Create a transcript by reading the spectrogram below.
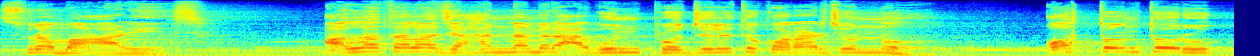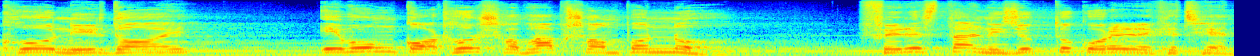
সুরা মা আরিজ আল্লাহ তালা জাহান্নামের আগুন প্রজ্বলিত করার জন্য অত্যন্ত রুক্ষ, নির্দয় এবং কঠোর স্বভাব সম্পন্ন ফেরেস্তা নিযুক্ত করে রেখেছেন,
